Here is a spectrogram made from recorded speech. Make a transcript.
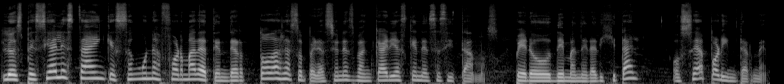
Lo especial está en que son una forma de atender todas las operaciones bancarias que necesitamos, pero de manera digital o sea por Internet.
